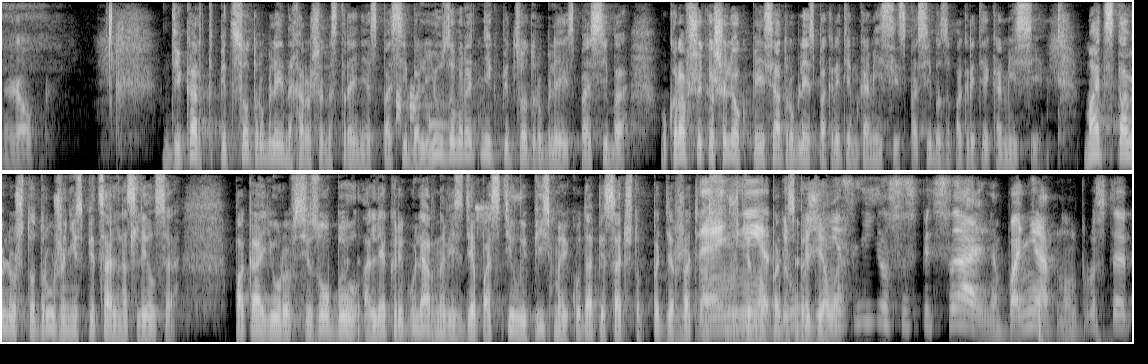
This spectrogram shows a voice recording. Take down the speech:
жалко. Декарт 500 рублей на хорошее настроение. Спасибо. Лью за воротник 500 рублей. Спасибо. Укравший кошелек 50 рублей с покрытием комиссии. Спасибо за покрытие комиссии. Мать ставлю, что друже не специально слился. Пока Юра в СИЗО был, Олег регулярно везде постил и письма, и куда писать, чтобы поддержать Да осужденного нет, по беспределу. не слился специально, понятно. Он просто...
